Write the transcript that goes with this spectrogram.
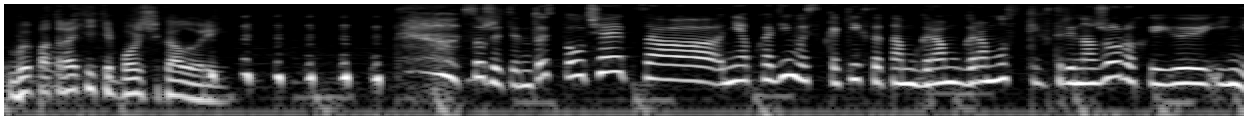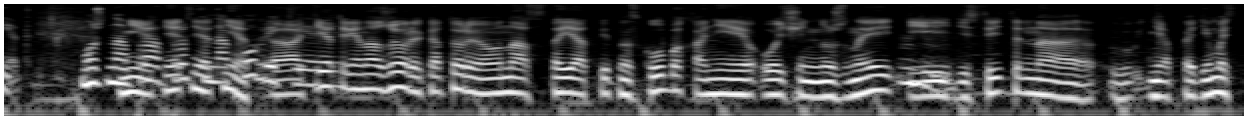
Вы потратите больше калорий. Слушайте, ну то есть получается необходимость в каких-то там гром- громоздких тренажерах ее и нет. Можно нет, прав- нет, просто нет, на нет. коврике. А те тренажеры, которые у нас стоят в фитнес-клубах, они очень нужны, и действительно необходимость,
